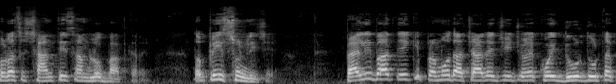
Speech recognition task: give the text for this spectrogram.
थोड़ा सा शांति से हम लोग बात करें। तो प्लीज़ सुन लीजिए। पहली बात यह कि प्रमोद आचार्य जी जो है, कोई दूर दूर तक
